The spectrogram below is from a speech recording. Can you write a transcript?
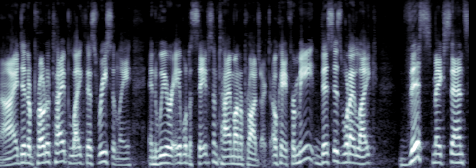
I did a prototype like this recently, and we were able to save some time on a project. Okay, for me, this is what I like. This makes sense.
